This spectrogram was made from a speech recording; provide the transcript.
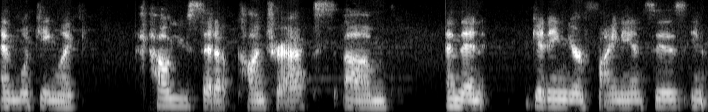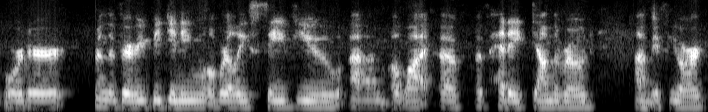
and looking like how you set up contracts um, and then getting your finances in order from the very beginning will really save you um, a lot of, of headache down the road um, if you are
